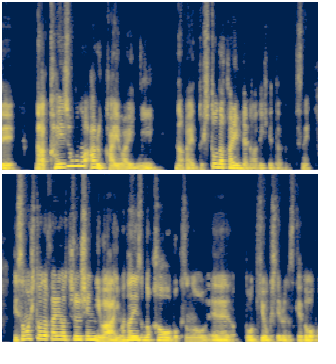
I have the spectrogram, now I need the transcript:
て、なんか会場のある界隈に、なんか、えっと、人だかりみたいなのができてたんですね。で、その人だかりの中心には、未だにその顔を僕、その、えー、と、記憶してるんですけど、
